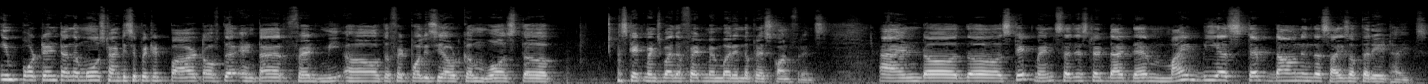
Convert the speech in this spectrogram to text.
important and the most anticipated part of the entire Fed uh, of the Fed policy outcome was the statements by the Fed member in the press conference and uh, the statement suggested that there might be a step down in the size of the rate hikes.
